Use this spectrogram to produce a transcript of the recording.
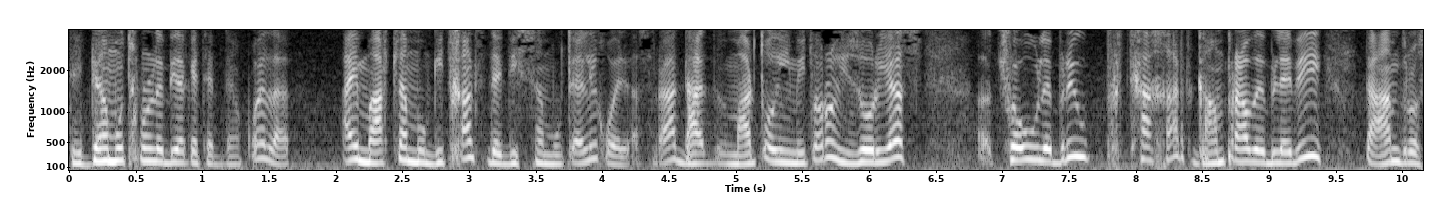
დედამოწმულები აკეთებდნენ ყველა. აი მართლა მოგიტყანთ დედის სამუტელი ყველას რა. და მარტო იმიტომ რომ იზორიას ჩოულებრივ ფრთახართ გამправებლები და ამ დროს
